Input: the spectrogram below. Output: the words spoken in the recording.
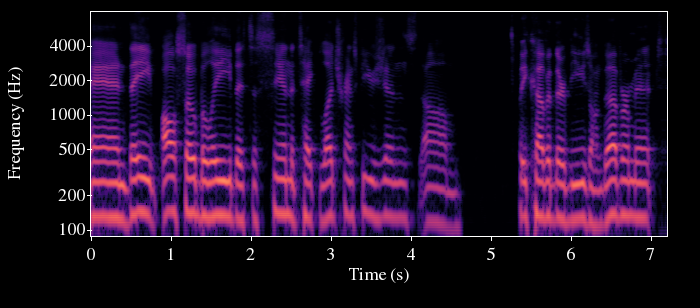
And they also believe that it's a sin to take blood transfusions. Um, we covered their views on government.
